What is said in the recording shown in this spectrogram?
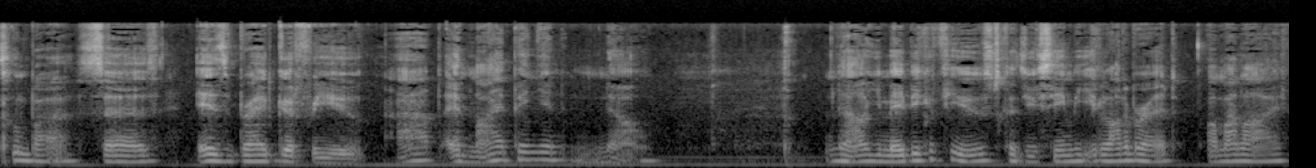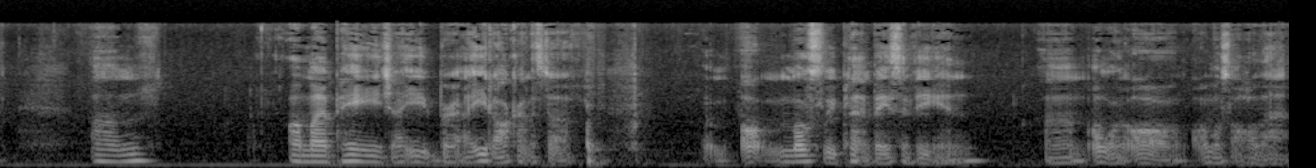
Kumba says, is bread good for you? Uh, in my opinion, no. Now, you may be confused because you see me eat a lot of bread on my live. Um, on my page, I eat bread. I eat all kind of stuff. Um, mostly plant based and vegan. Um, almost all, almost all that.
